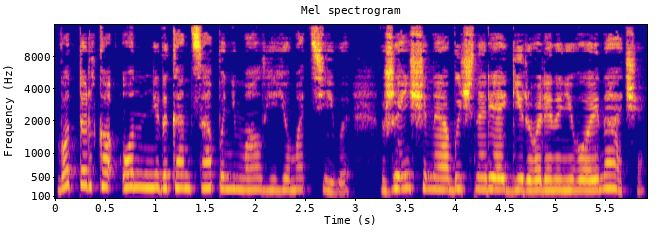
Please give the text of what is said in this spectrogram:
Вот только он не до конца понимал ее мотивы. Женщины обычно реагировали на него иначе.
